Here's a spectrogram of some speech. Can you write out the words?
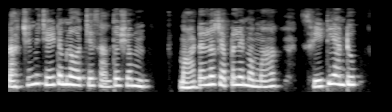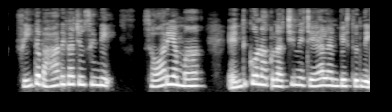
నచ్చింది చేయటంలో వచ్చే సంతోషం మాటల్లో చెప్పలేమమ్మా. స్వీటీ అంటూ సీత బాధగా చూసింది. సారీ అమ్మా! ఎందుకో నాకు నచ్చింది చేయాలనిపిస్తుంది.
